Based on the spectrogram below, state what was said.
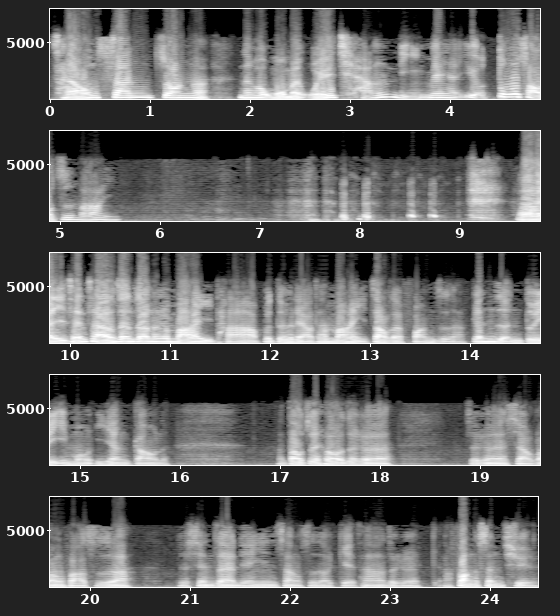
彩虹山庄啊，那个我们围墙里面有多少只蚂蚁？啊！以前彩虹山庄那个蚂蚁塔不得了，它蚂蚁造的房子啊，跟人堆一模一样高的。到最后，这个这个小光法师啊，就现在联印上是要给他这个给他放生去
